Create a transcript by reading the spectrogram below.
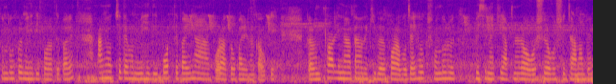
সুন্দর করে মেহেদি পড়াতে পারে। আমি হচ্ছে তেমন মেহেদি পড়তে পারি না আর পড়াতেও পারি না কাউকে। কারণ পারি না, তাহলে কীভাবে পড়াবো যাই হোক, সুন্দর হয়েছে নাকি আপনারা অবশ্যই অবশ্যই জানাবেন।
